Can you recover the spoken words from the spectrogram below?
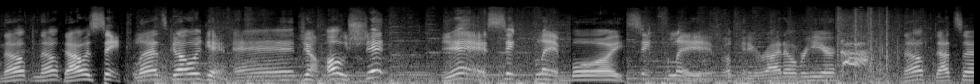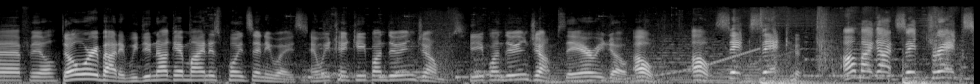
Nope, nope. That was sick. Let's go again. And jump. Oh, shit. Yeah, sick flip, boy. Sick flip. Okay, right over here. Nope, that's uh, Phil. Don't worry about it. We do not get minus points anyways. And we can keep on doing jumps. Keep on doing jumps. There we go. Oh, Oh, sick, sick. Oh my god, sick tricks.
